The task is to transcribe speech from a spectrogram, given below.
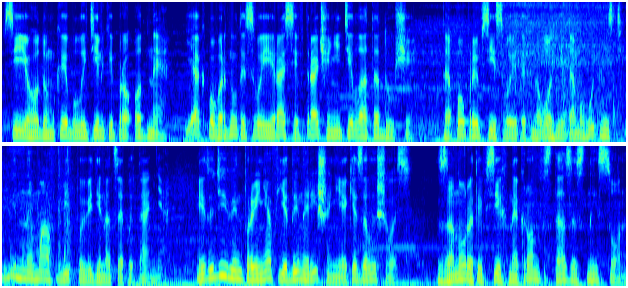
Всі його думки були тільки про одне: як повернути своїй расі втрачені тіла та душі. Та, попри всі свої технології та могутність, він не мав відповіді на це питання. І тоді він прийняв єдине рішення, яке залишилось. Занурити всіх некрон в стазисний сон,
